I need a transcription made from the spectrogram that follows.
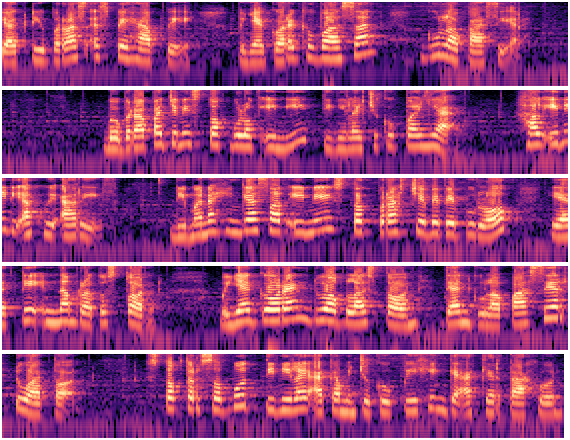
yakni beras SPHP, minyak goreng kemasan, gula pasir. Beberapa jenis stok Bulog ini dinilai cukup banyak. Hal ini diakui Arif, di mana hingga saat ini stok beras CBP Bulog yakni 600 ton, minyak goreng 12 ton, dan gula pasir 2 ton. Stok tersebut dinilai akan mencukupi hingga akhir tahun.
